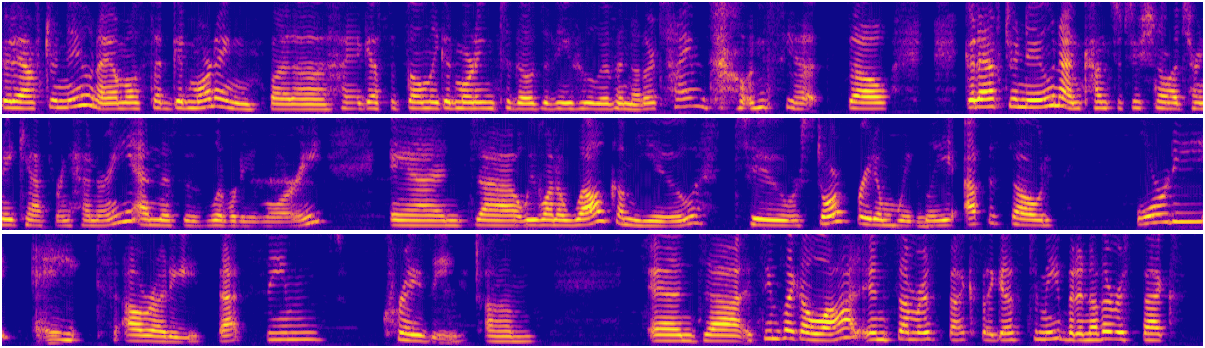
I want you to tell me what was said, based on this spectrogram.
Good afternoon. I almost said good morning, but uh, I guess it's only good morning to those of you who live in other time zones yet. So, good afternoon. I'm constitutional attorney Katherine Henry, and this is Liberty Lori. And uh, we want to welcome you to Restore Freedom Weekly, episode 48 already. That seems crazy. Um, and uh, it seems like a lot in some respects, I guess, to me, but in other respects,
